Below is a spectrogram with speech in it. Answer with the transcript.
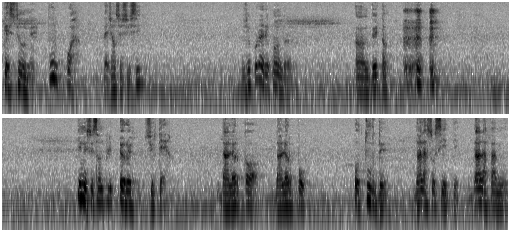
question est pourquoi les gens se suicident? Je pourrais répondre en deux temps. Ils ne se sentent plus heureux sur terre, dans leur corps, dans leur peau, autour d'eux, dans la société, dans la famille.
